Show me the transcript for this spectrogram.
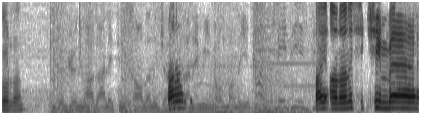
Oradan. Bugün adaletin sağlanacağından emin olmalıyım. Hay ananı sikeyim be.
